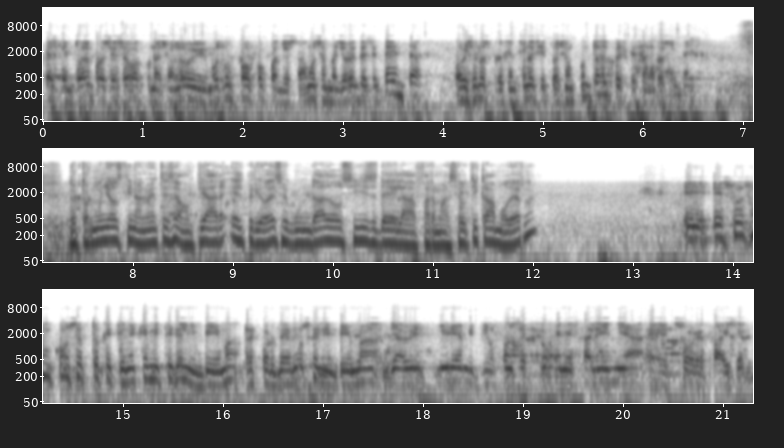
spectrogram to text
pues que en todo el proceso de vacunación lo vivimos un poco cuando estábamos en mayores de 70 hoy se nos presenta una situación puntual pues que estamos resolviendo Doctor Muñoz, ¿finalmente se va a ampliar el periodo de segunda dosis de la farmacéutica moderna? Eh, eso es un concepto que tiene que emitir el INVIMA. Recordemos que el INVIMA ya había emitido un concepto en esta línea eh, sobre Pfizer,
